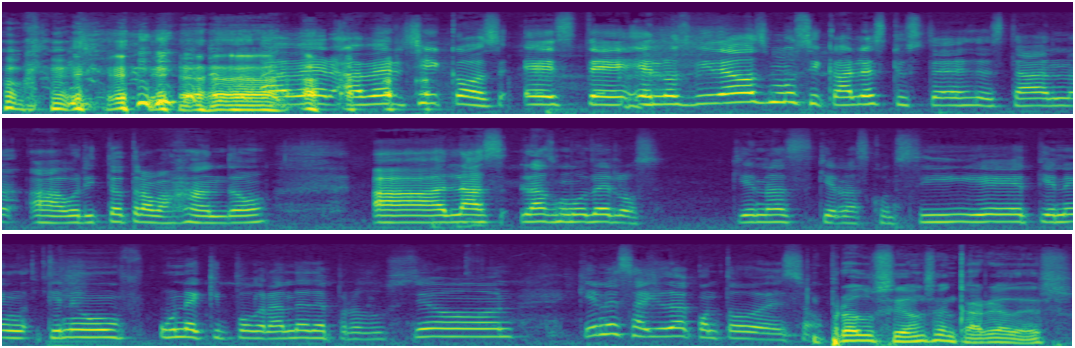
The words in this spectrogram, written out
A ver, a ver, chicos, este, en los videos musicales que ustedes están ahorita trabajando, ah, las, las modelos, ¿quién las, quién las consigue? ¿Tienen, tienen un, un equipo grande de producción? ¿Quién les ayuda con todo eso? Producción se encarga de eso.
